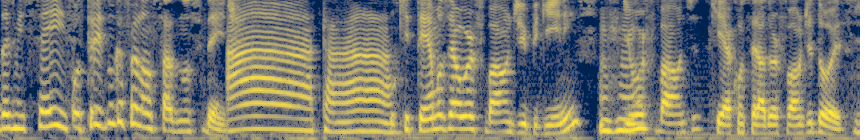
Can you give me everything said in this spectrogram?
2006. O 3 nunca foi lançado no ocidente. Ah, tá. O que temos é o Earthbound Beginnings Uhum. e o Earthbound, que é considerado Earthbound 2.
